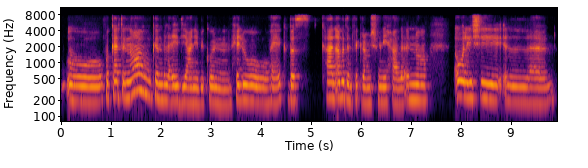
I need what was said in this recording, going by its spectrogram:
وفكرت إنه آه، ممكن بالعيد يعني بيكون حلو وهيك بس كان أبدا فكرة مش منيحة لأنه أول إشي ال-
